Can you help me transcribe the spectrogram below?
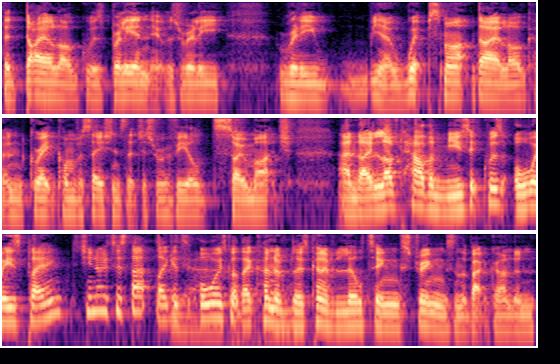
the dialogue was brilliant. It was really, really you know whip smart dialogue and great conversations that just revealed so much. And I loved how the music was always playing. Did you notice that? Like it's Yeah. always got that kind of those kind of lilting strings in the background, and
